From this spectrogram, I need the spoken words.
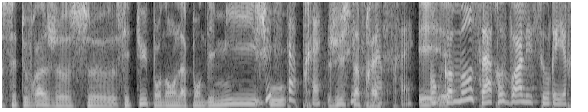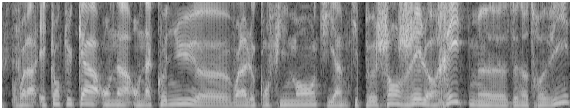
cet ouvrage se situe pendant la pandémie, juste après, juste, après, et on commence à revoir les sourires. Voilà, et qu'en tout cas on a on a connu euh, voilà le confinement qui a un petit peu changé le rythme de notre vie.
